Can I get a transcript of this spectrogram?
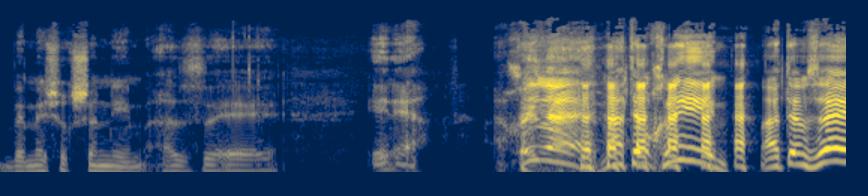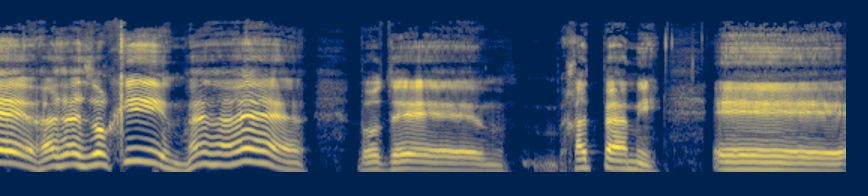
במשך שנים. אז הנה, אוכלים, מה אתם אוכלים? מה אתם זה? מה אתם זורקים? אה, אה. ועוד אה, חד פעמי. אה,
